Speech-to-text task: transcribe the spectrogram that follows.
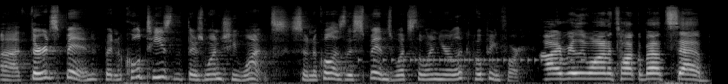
Uh, third spin, but Nicole teased that there's one she wants. So Nicole, as this spins, what's the one you're look- hoping for? I really want to talk about Seb.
